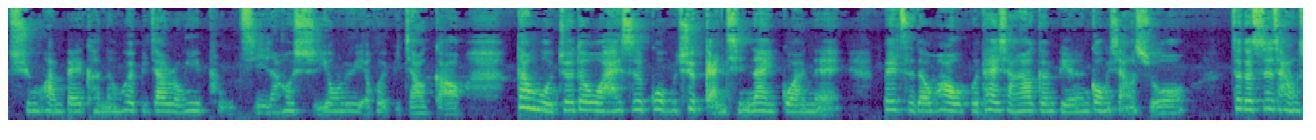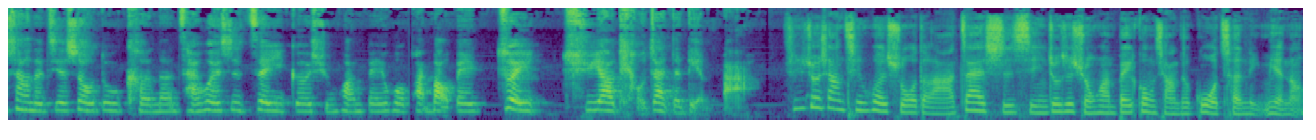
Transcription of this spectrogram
循环杯可能会比较容易普及，然后使用率也会比较高。但我觉得我还是过不去感情那一关呢。杯子的话，我不太想要跟别人共享，说这个市场上的接受度可能才会是这一个循环杯或环保杯最需要挑战的点吧。其实就像清慧说的啊，在实行就是循环杯共享的过程里面呢，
